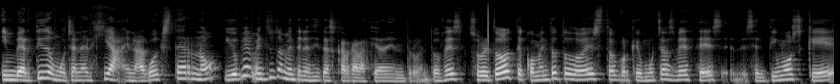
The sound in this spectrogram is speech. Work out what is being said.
invertido mucha energía en algo externo y obviamente tú también te necesitas cargar hacia adentro. Entonces, sobre todo te comento todo esto porque muchas veces sentimos que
